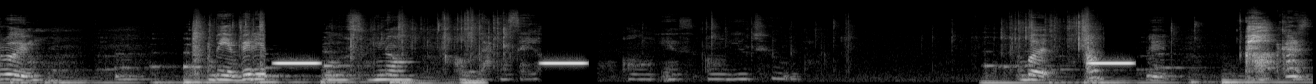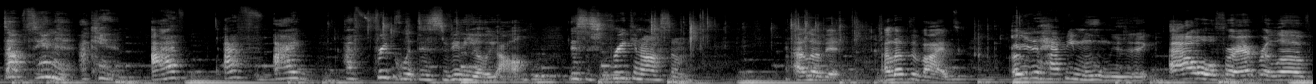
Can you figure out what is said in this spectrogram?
Girls really being video, you know. Hopefully I can say on on YouTube. But I. I gotta stop saying it. I can't. I I I I freak with this video, y'all. This is freaking awesome. I love it. I love the vibes. Or just happy mood music. I will forever love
